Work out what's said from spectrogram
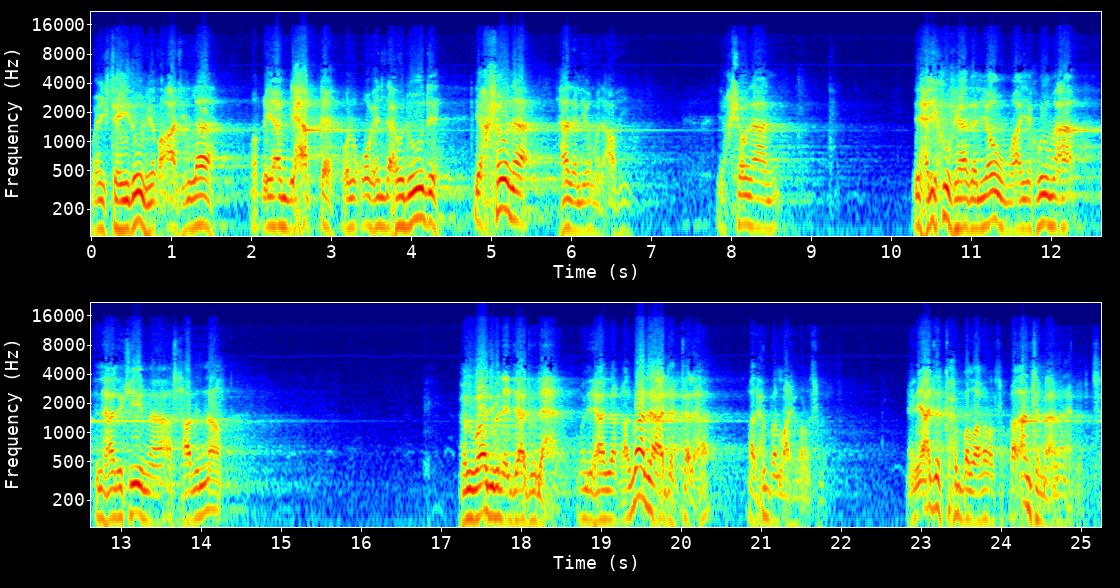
ويجتهدون في طاعة الله والقيام بحقه والوقوف عند حدوده. يخشون هذا اليوم العظيم. يخشون أن يهلكوا في هذا اليوم وأن يكونوا مع الهالكين مع أصحاب النار. فالواجب الإعداد لها ولهذا قال ماذا أعددت لها؟ قال حب الله ورسوله. يعني أعددت حب الله ورسوله. قال أنت مع من أحببت.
